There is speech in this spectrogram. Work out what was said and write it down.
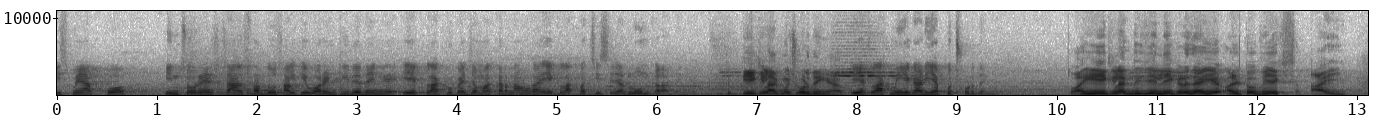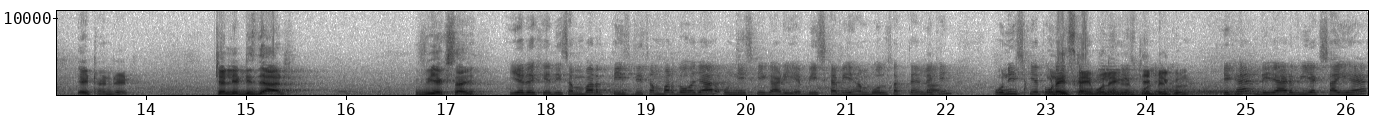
इसमें आपको इंश्योरेंस ट्रांसफ़र दो साल की वारंटी दे देंगे एक लाख रुपए जमा करना होगा एक लाख पच्चीस हज़ार लोन करा देंगे। तो एक लाख में छोड़ देंगे आप? एक लाख में ये गाड़ी आपको छोड़ देंगे। तो आइए एक लाख दीजिए लेकर जाइए Alto V X I eight hundred चलिए डिज़ायर वी एक्स आई ये देखिए दिसंबर 30 दिसंबर 2019 की गाड़ी है। 20 का भी हम बोल सकते हैं लेकिन 19 की है तो 19 का ही बोलेंगे। ठीक बिल्कुल। ठीक है डिज़ायर वी एक्स आई है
